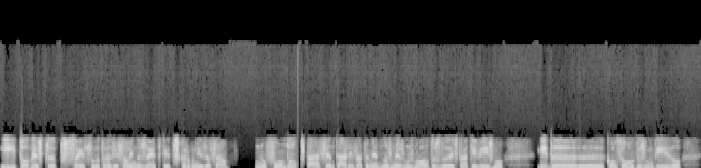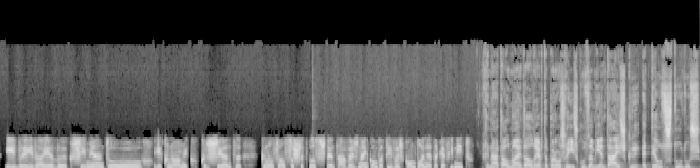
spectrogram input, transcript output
e todo este processo de transição energética e descarbonização, no fundo, está a assentar exatamente nos mesmos moldes de extrativismo e de eh, consumo desmedido e de ideia de crescimento económico crescente que não são sustentáveis nem compatíveis com um planeta que é finito. Renata Almeida alerta para os riscos ambientais que até os estudos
